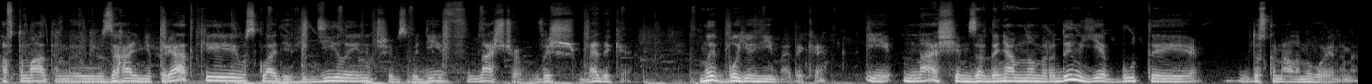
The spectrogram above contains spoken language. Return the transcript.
автоматами у загальні порядки у складі відділень чи взводів? Нащо? Ви ж медики. Ми бойові медики. І нашим завданням номер один є бути досконалими воїнами.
